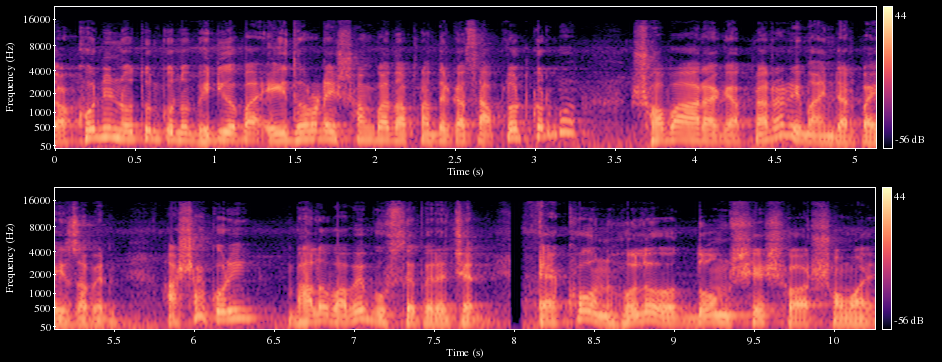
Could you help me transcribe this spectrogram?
যখনই নতুন কোনো ভিডিও বা এই ধরনের সংবাদ আপনাদের কাছে আপলোড করব, সবার আগে আপনারা রিমাইন্ডার পেয়ে যাবেন। আশা করি ভালোভাবে বুঝতে পেরেছেন। এখন হলো দম শেষ হওয়ার সময়।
